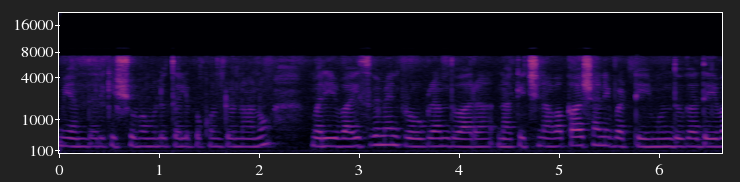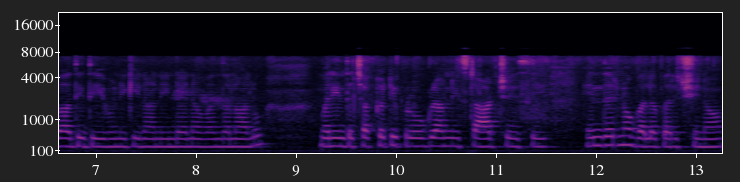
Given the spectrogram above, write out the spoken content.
మీ అందరికీ శుభములు తెలుపుకుంటున్నాను. మరి వైస్ విమెన్ ప్రోగ్రాం ద్వారా నాకు ఇచ్చిన అవకాశాన్ని బట్టి ముందుగా దేవాది దేవునికి నా నిండైన వందనాలు. మరి ఇంత చక్కటి ప్రోగ్రాంని స్టార్ట్ చేసి ఎందరినో బలపరిచిన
